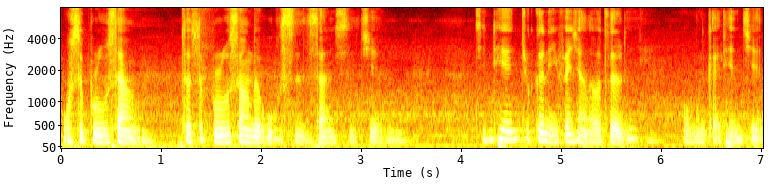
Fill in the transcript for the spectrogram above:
我是 Blue 上，这是 Blue 上的五四三时间，今天就跟你分享到这里，我们改天见。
